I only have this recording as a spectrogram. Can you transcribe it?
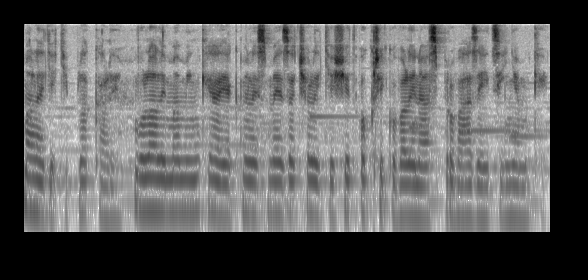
Malé děti plakali, volali maminky a jakmile jsme je začali těšit, okřikovali nás provázející Němky.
